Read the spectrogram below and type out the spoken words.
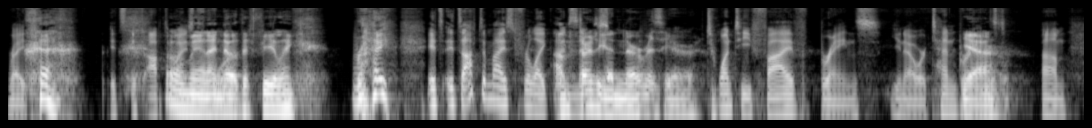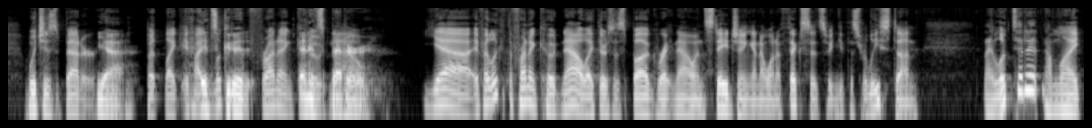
right? it's it's optimized. Oh man, I know the feeling. right? It's it's optimized for like I'm starting to get nervous here. 25 brains, you know, or 10 brains, um, which is better. Yeah, But like if I It's look at good, the front end code and it's better. now- yeah, if I look at the front end code now, like there's this bug right now in staging, and I want to fix it so we can get this release done. And I looked at it, and I'm like,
